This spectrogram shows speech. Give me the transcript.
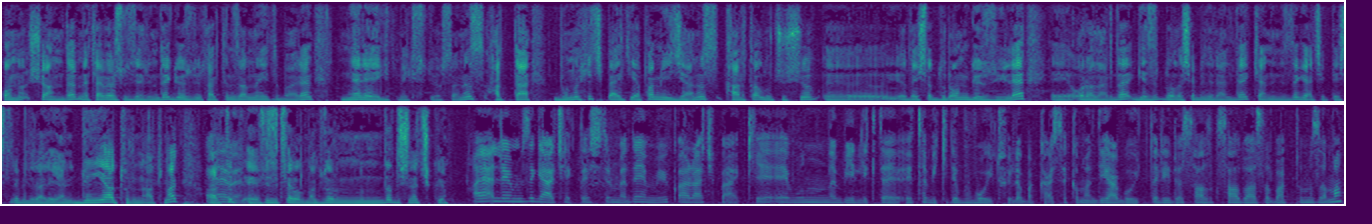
onu şu anda anda Metaverse üzerinde gözlüğü taktığınız andan itibaren nereye gitmek istiyorsanız hatta bunu hiç belki yapamayacağınız kartal uçuşu e, ya da işte drone gözüyle e, oralarda gezip dolaşabilir halde kendiniz de gerçekleştirebilir hale. Yani dünya turunu atmak artık evet. e, fiziksel olmak zorunluluğunun da dışına çıkıyor. Hayallerimizi gerçekleştirmede en büyük araç belki. E, bununla birlikte e, tabii ki de bu boyutuyla bakarsak ama diğer boyutlarıyla sağlıksal bazda baktığımız zaman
